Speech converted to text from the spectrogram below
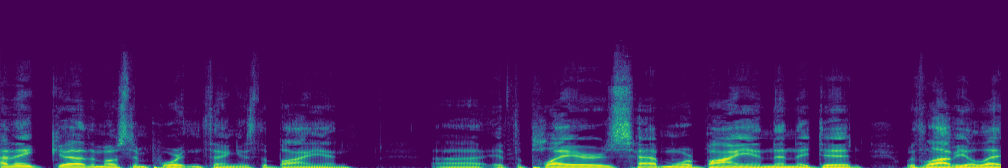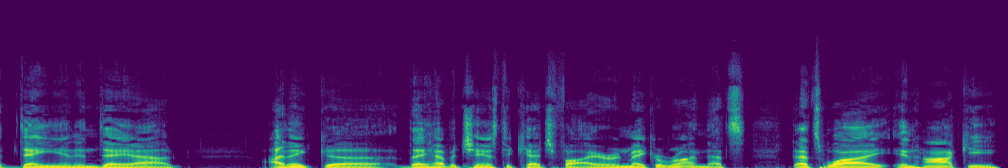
I think uh, the most important thing is the buy-in. Uh, if the players have more buy-in than they did with Laviolette day in and day out, I think uh, they have a chance to catch fire and make a run. That's that's why in hockey,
